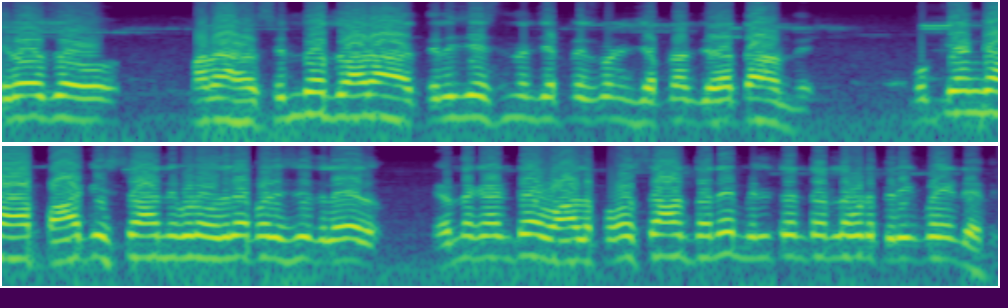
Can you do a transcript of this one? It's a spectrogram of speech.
ఈరోజు మన సింధు ద్వారా తెలియజేసిందని చెప్పేసి కూడా నేను చెప్పడం జరుగుతూ ఉంది. ముఖ్యంగా పాకిస్తాన్ని కూడా వదిలే పరిస్థితి లేదు. ఎందుకంటే వాళ్ళ ప్రోత్సాహంతోనే మిలిటెంటర్లో కూడా పెరిగిపోయిండేది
